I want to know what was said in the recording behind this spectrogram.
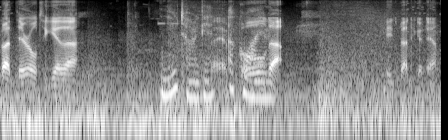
But they're all together. New target They have acquired. pulled up. He's about to go down.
